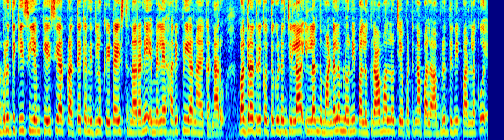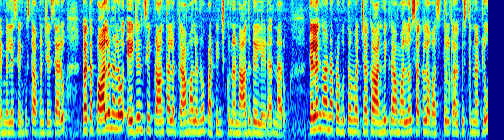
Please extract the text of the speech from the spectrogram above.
అభివృద్ధికి సీఎం కేసీఆర్ ప్రత్యేక నిధులు కేటాయిస్తున్నారని ఎమ్మెల్యే హరిప్రియ నాయక్ అన్నారు. భద్రాద్రి కొత్తగూడెం జిల్లా ఇల్లందు మండలంలోని పలు గ్రామాల్లో చేపట్టిన పలు అభివృద్ధిని పనులకు ఎమ్మెల్యే శంకుస్థాపన చేశారు. గత పాలనలో ఏజెన్సీ ప్రాంతాల గ్రామాలను పట్టించుకున్న నాదుడే లేడన్నారు. తెలంగాణ ప్రభుత్వం వచ్చాక అన్ని గ్రామాల్లో సకల వసతులు కల్పిస్తున్నట్లు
